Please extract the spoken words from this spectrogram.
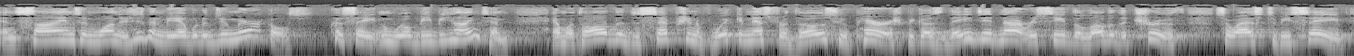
and signs and wonders. He's going to be able to do miracles because Satan will be behind him. And with all the deception of wickedness for those who perish because they did not receive the love of the truth so as to be saved.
